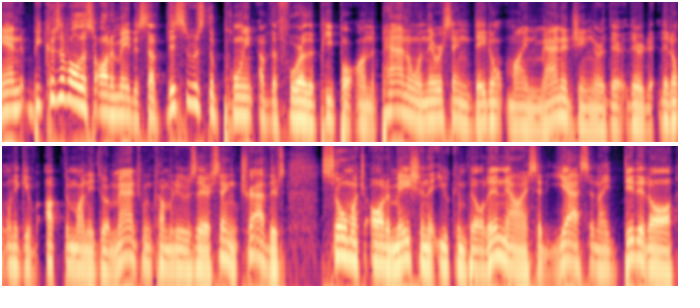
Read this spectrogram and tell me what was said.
And because of all this automated stuff, this was the point of the four other people on the panel when they were saying they don't mind managing or they're, they're, they don't want to give up the money to a management company. Was they're saying, Trav, there's so much automation that you can build in now. And I said, yes, and I did it all,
